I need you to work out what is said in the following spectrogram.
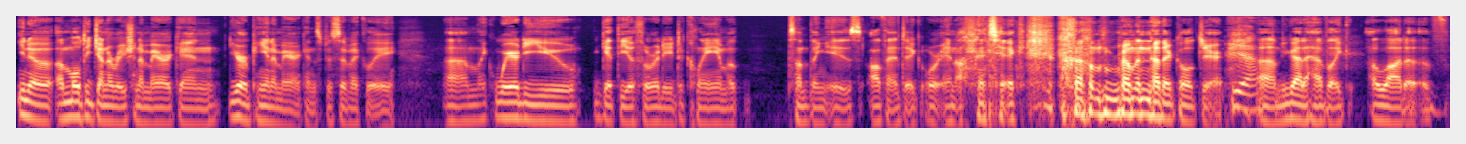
you know, a multi-generation American, European American specifically, um, like where do you get the authority to claim a, something is authentic or inauthentic um, from another culture? Yeah. Um, you got to have like a lot of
